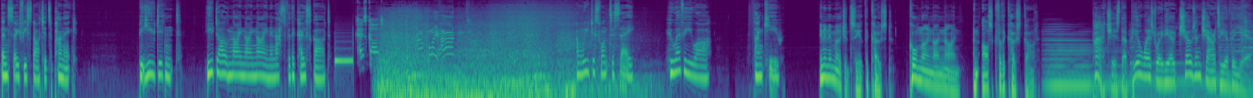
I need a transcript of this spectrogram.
Then Sophie started to panic. But you didn't. You dialed 999 and asked for the Coast Guard. Coast Guard. Grab my hand! And we just want to say, whoever you are, thank you. In an emergency at the coast, call 999 and ask for the Coast Guard. Patch is the Pure West Radio chosen charity of the year.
